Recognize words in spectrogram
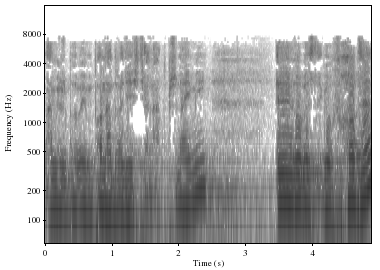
mam już bowiem ponad 20 lat przynajmniej, y, wobec tego wchodzę,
